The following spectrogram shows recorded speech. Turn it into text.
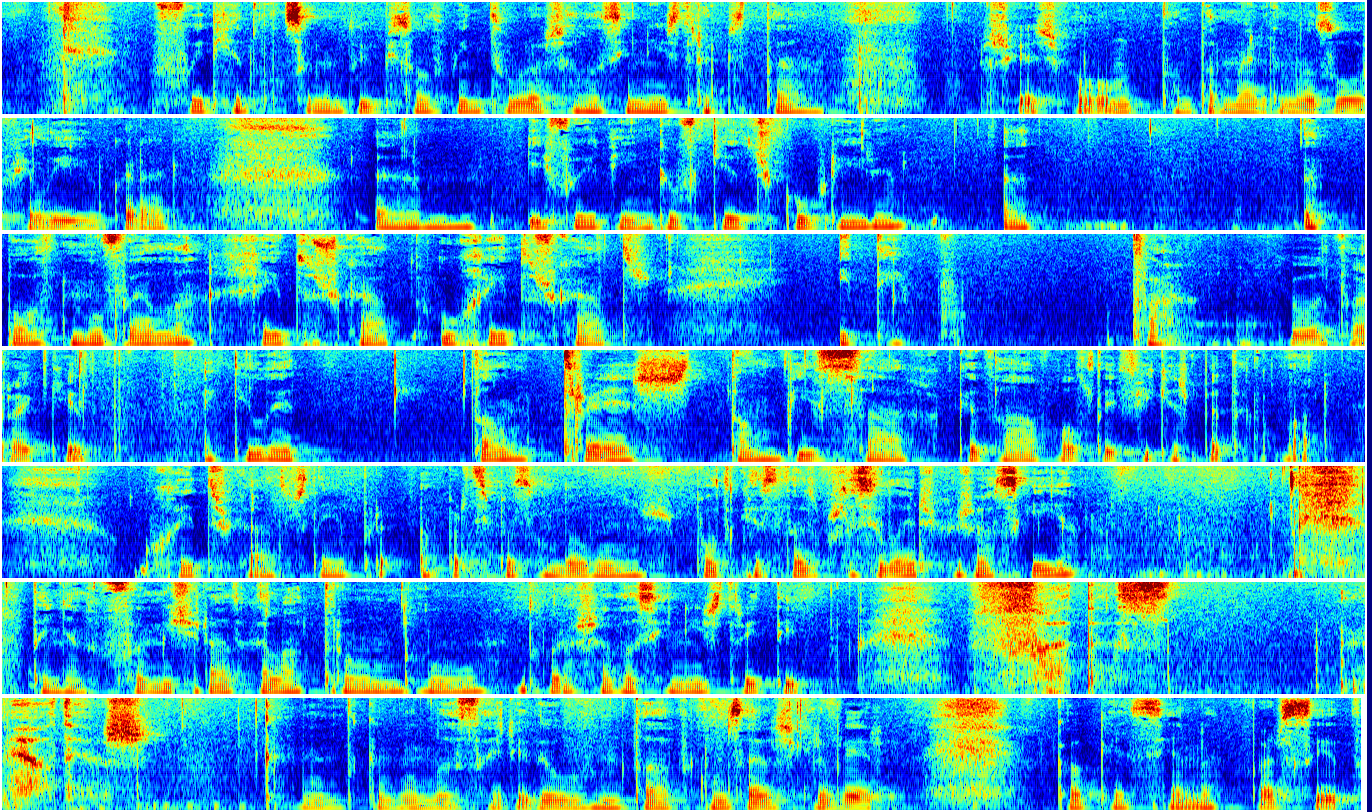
Foi dia do lançamento do episódio 20 do Brochela Sinistra que está. Os gajos falam de tanta merda, mas o ouvi ali o caralho. Um, e foi o dia em que eu fiquei a descobrir a, a pod-novela Rei dos Gatos, O Rei dos Gatos. E tipo, pá, eu adoro aquilo. Aquilo é tão trash, tão bizarro que dá a volta e fica espetacular. O Rei dos Gatos tem a, par- a participação de alguns podcasters brasileiros que eu já seguia. Tem a do famigerado Galatron do, do Brochada Sinistra e tipo, foda-se. Meu Deus, que mundo, que mundo, a sério, deu vontade de começar a escrever qualquer cena parecida.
